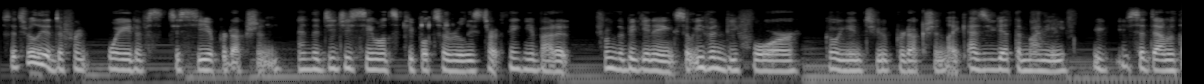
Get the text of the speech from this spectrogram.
So it's really a different way to, to see a production. And the DGC wants people to really start thinking about it from the beginning. So even before going into production, like as you get the money, you, you sit down with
